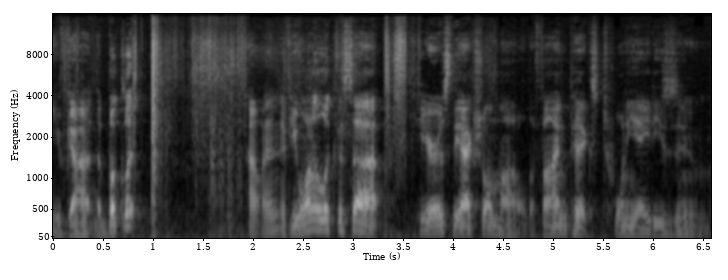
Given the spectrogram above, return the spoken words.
You've got the booklet. Oh, and if you want to look this up, Here is the actual model, the FinePix 2080 Zoom.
